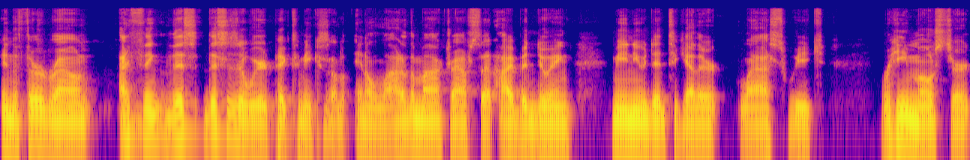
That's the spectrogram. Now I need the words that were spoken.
in the third round, I think this this is a weird pick to me because in a lot of the mock drafts that I've been doing, me and you did together last week, Raheem Mostert,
